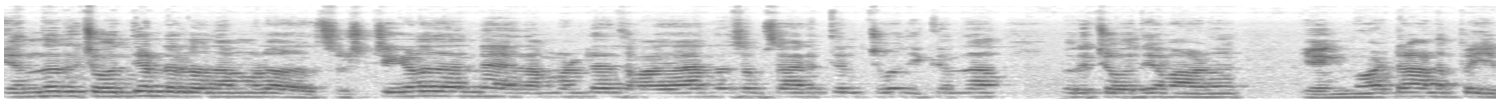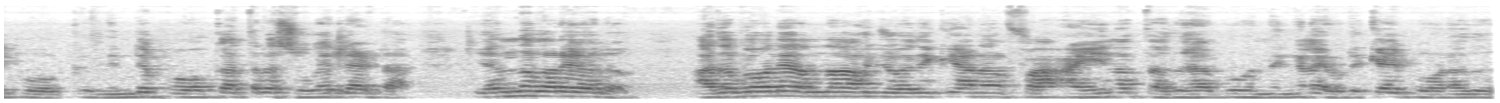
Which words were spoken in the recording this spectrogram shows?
എന്നൊരു ചോദ്യം ഉണ്ടല്ലോ നമ്മൾ സൃഷ്ടികൾ തന്നെ നമ്മളുടെ സാധാരണ സംസാരത്തിൽ ചോദിക്കുന്ന ഒരു ചോദ്യമാണ് എങ്ങോട്ടാണ് ഇപ്പൊ ഈ പോക്ക്? നിന്റെ പോക്ക് അത്ര സുഖല്ലേട്ടാ എന്ന് പറയുമല്ലോ അതുപോലെ അള്ളാഹു ചോദിക്കുകയാണ് ഫൈന തദ്ഹബു നിങ്ങൾ എവിടേക്കായി പോണത്?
